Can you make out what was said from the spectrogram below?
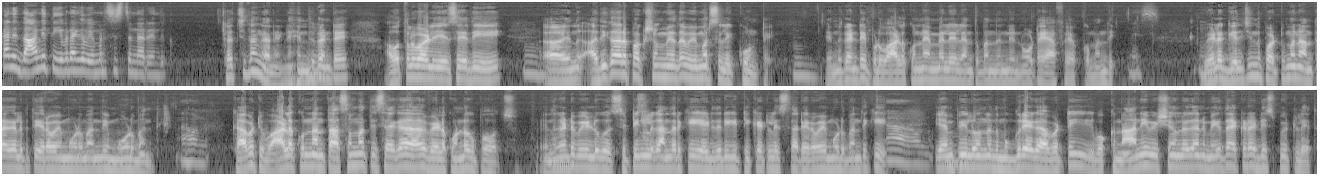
కానీ దాన్ని తీవ్రంగా విమర్శిస్తున్నారు ఎందుకు? ఖచ్చితంగానండి. ఎందుకంటే అవతల వాళ్ళు చేసేది అధికార పక్షం మీద విమర్శలు ఎక్కువ ఉంటాయి. ఎందుకంటే ఇప్పుడు వాళ్ళకున్న ఎమ్మెల్యేలు ఎంతమంది అండి? నూట యాభై ఒక్క మంది. వీళ్ళకి గెలిచింది పట్టుమని అంతా కలిపితే ఇరవై మూడు మంది మూడు మంది. కాబట్టి వాళ్ళకున్నంత అసమ్మతి సెగ వీళ్ళకు ఉండకపోవచ్చు. ఎందుకంటే వీళ్ళు సిట్టింగ్లకు అందరికీ ఎడిదిరిగి టికెట్లు ఇస్తారు ఇరవై మూడు మందికి. ఎంపీలు ఉన్నది ముగ్గురే కాబట్టి ఒక నాని విషయంలో కానీ మిగతా ఎక్కడ డిస్ప్యూట్ లేదు.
